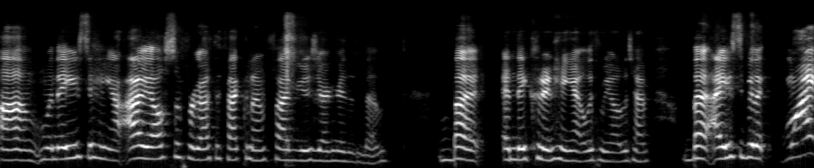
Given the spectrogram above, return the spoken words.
Um, when they used to hang out, I also forgot the fact that I'm five years younger than them, but and they couldn't hang out with me all the time. But I used to be like, why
